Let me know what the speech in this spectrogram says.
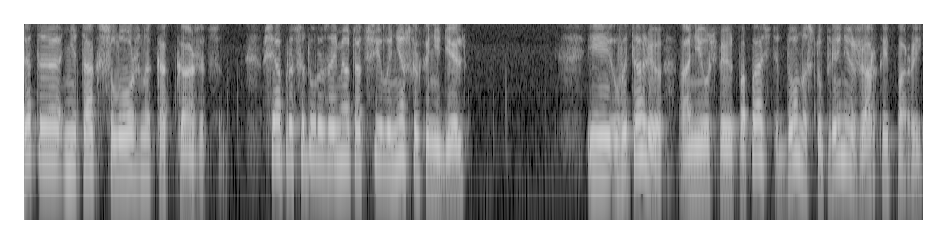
Это не так сложно, как кажется. Вся процедура займет от силы несколько недель. И в Италию они успеют попасть до наступления жаркой поры.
